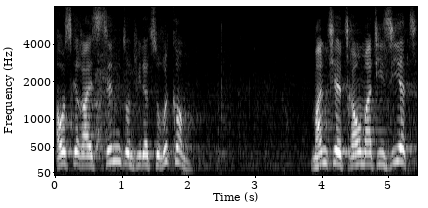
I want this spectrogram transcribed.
ausgereist sind und wieder zurückkommen, manche traumatisiert,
